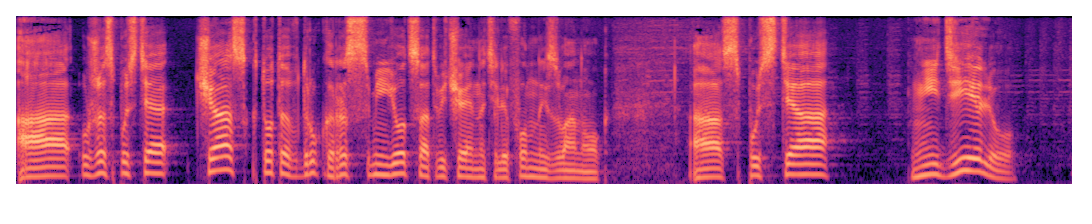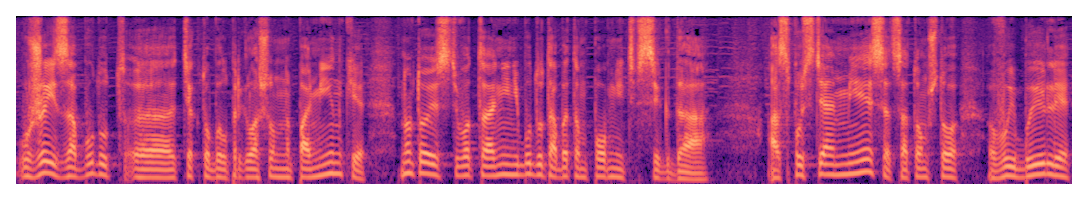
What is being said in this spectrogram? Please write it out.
а уже спустя час кто-то вдруг рассмеется, отвечая на телефонный звонок. А спустя неделю уже и забудут э, те, кто был приглашен на поминки. Ну, то есть вот они не будут об этом помнить всегда. А спустя месяц о том, что вы были,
